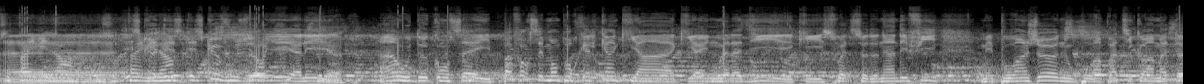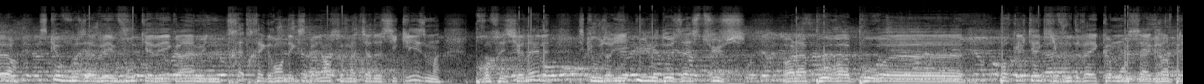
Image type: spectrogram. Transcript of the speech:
C'est pas Euh, évident. Est-ce que, vous auriez allez, euh, un ou deux conseils, pas forcément pour quelqu'un qui a, un- qui a une maladie et qui souhaite se donner un défi, mais pour un jeune ou pour un pratiquant amateur, est-ce que vous avez, vous qui avez quand même une très très grande expérience en matière de cyclisme professionnel, est-ce que vous auriez une ou deux astuces voilà, pour, pour, euh, pour quelqu'un qui voudrait commencer à grimper?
